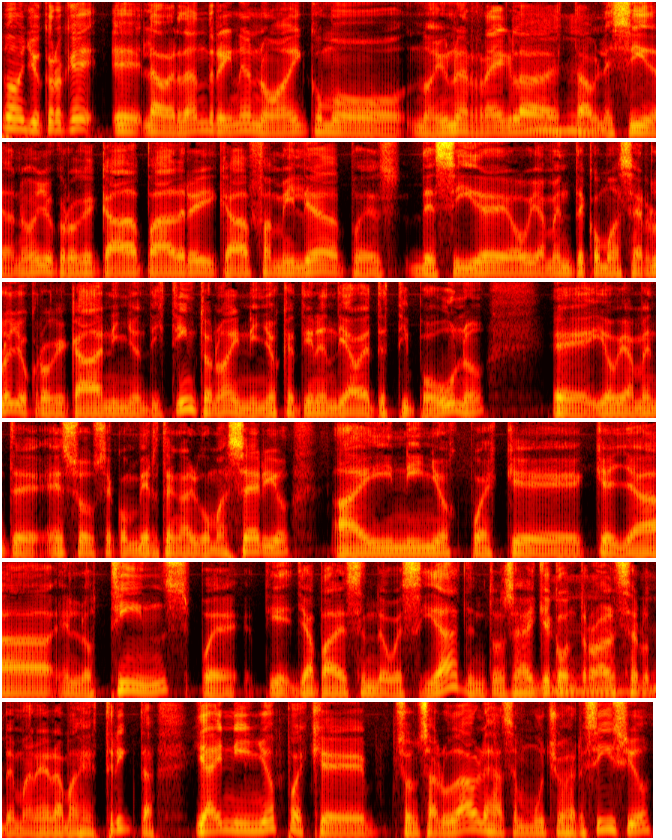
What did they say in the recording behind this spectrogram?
No, yo creo que eh, la verdad, Andreina, no hay como, no hay una regla establecida, ¿no? Yo creo que cada padre y cada familia, pues, decide obviamente cómo hacerlo. Yo creo que cada niño es distinto, ¿no? Hay niños que tienen diabetes tipo 1 eh, y obviamente eso se convierte en algo más serio. Hay niños, pues, que, que ya en los teens, pues, ya padecen de obesidad, entonces hay que controlárselos de manera más estricta. Y hay niños, pues, que son saludables, hacen mucho ejercicio,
